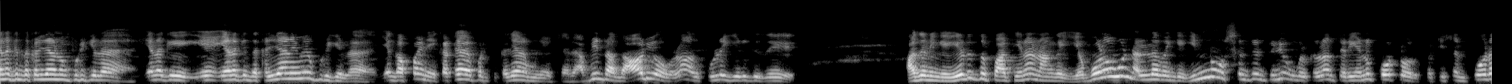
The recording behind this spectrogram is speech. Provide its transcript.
எனக்கு இந்த கல்யாணம் பிடிக்கல. எனக்கு எனக்கு இந்த கல்யாணமே பிடிக்கல. எங்க அப்பா என்னை கட்டாயப்படுத்தி கல்யாணம் பண்ணி வச்சாரு. அப்படின்ற அந்த ஆடியோவெல்லாம் அதுக்குள்ள இருக்குது. அதை நீங்க எடுத்து பார்த்தீங்கன்னா நாங்க எவ்வளவு நல்லவங்க இன்னோசன்ட்னு சொல்லி உங்களுக்கு எல்லாம் தெரியணும் கோர்ட்ல ஒரு பெட்டிஷன் போட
